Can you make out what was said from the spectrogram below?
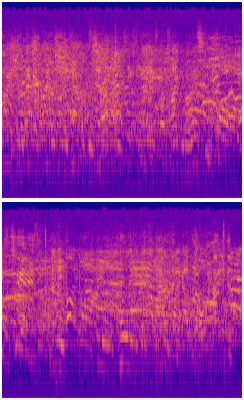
line for the battle. Miners on the top of center line. 69, Michael Marescu. Oh, Jesus. Penalty on the field, uh, holding against Miners. Find out the whole. How do you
